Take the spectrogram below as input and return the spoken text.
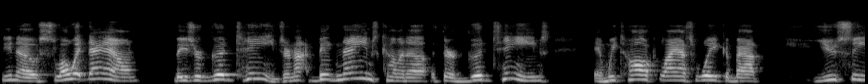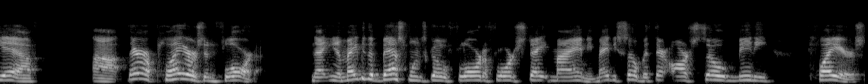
you know, slow it down. These are good teams. They're not big names coming up, but they're good teams. And we talked last week about UCF. Uh, there are players in Florida. Now, you know, maybe the best ones go Florida, Florida State, Miami, maybe so, but there are so many players,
